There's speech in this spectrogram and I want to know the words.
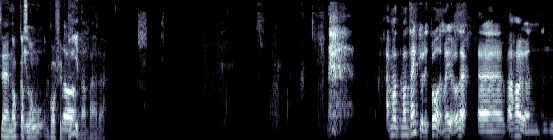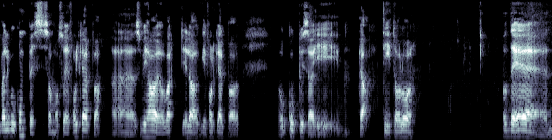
det er noe som Jo, går forbi da- deg bare? Man, man tenker jo litt på det, man gjør jo det. Eh, jeg har jo en, en veldig god kompis som også er i Folkehjelpa. Eh, så vi har jo vært i lag i Folkehjelpa og kompiser i ja, ti-tolv år. Og det er,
